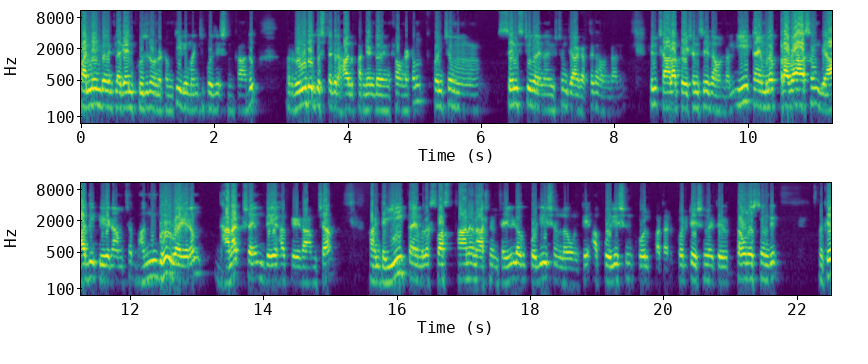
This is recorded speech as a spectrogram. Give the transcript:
పన్నెండో ఇంట్లో కానీ పూజలు ఉండటంతో ఇది మంచి పొజిషన్ కాదు. రెండు దుష్ట గ్రహాలు పన్నెండో ఇంట్లో ఉండటం కొంచెం సెన్సిటివ్ అయిన విషయం జాగ్రత్తగా ఉండాలి. వీళ్ళు చాలా పేషెన్సీగా ఉండాలి. ఈ టైంలో ప్రవాసం వ్యాధి పీడాంశ బంధు వైరం ధనక్షయం దేహ పీడాంశ అంటే ఈ టైంలో స్వస్థాన నాశనం చేయి. వీళ్ళు ఒక పొజిషన్లో ఉంటే ఆ పొజిషన్ కోల్పోతారు. పొలిటేషన్ అయితే టౌన్ వస్తుంది. ఓకే?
